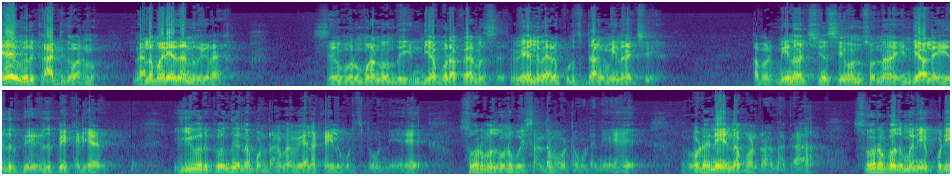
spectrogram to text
ஏன் இவர் காட்டுக்கு வரணும்? நல்ல மாதிரியாக தான் இருக்கிறார். சிவபெருமான் வந்து இந்தியா பூரா ஃபேமஸ் வேலு வேற கொடுத்துட்டாங்க மீனாட்சி. அப்புறம் மீனாட்சியும் சிவன் சொன்னால் இந்தியாவில் எதிர்ப்பே எதிர்ப்பே கிடையாது. இவருக்கு வந்து என்ன பண்ணுறாங்கன்னா வேலை கையில் கொடுத்துட்ட உடனே சூரபதுமனை போய் சண்டை போட்ட உடனே உடனே என்ன பண்ணுறான்னாக்கா சூரபதுமன் எப்படி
